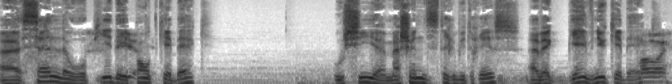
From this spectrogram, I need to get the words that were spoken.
Euh, celle au pied des ponts de Québec. Aussi, euh, machine distributrice avec Bienvenue Québec. Ouais, ouais.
